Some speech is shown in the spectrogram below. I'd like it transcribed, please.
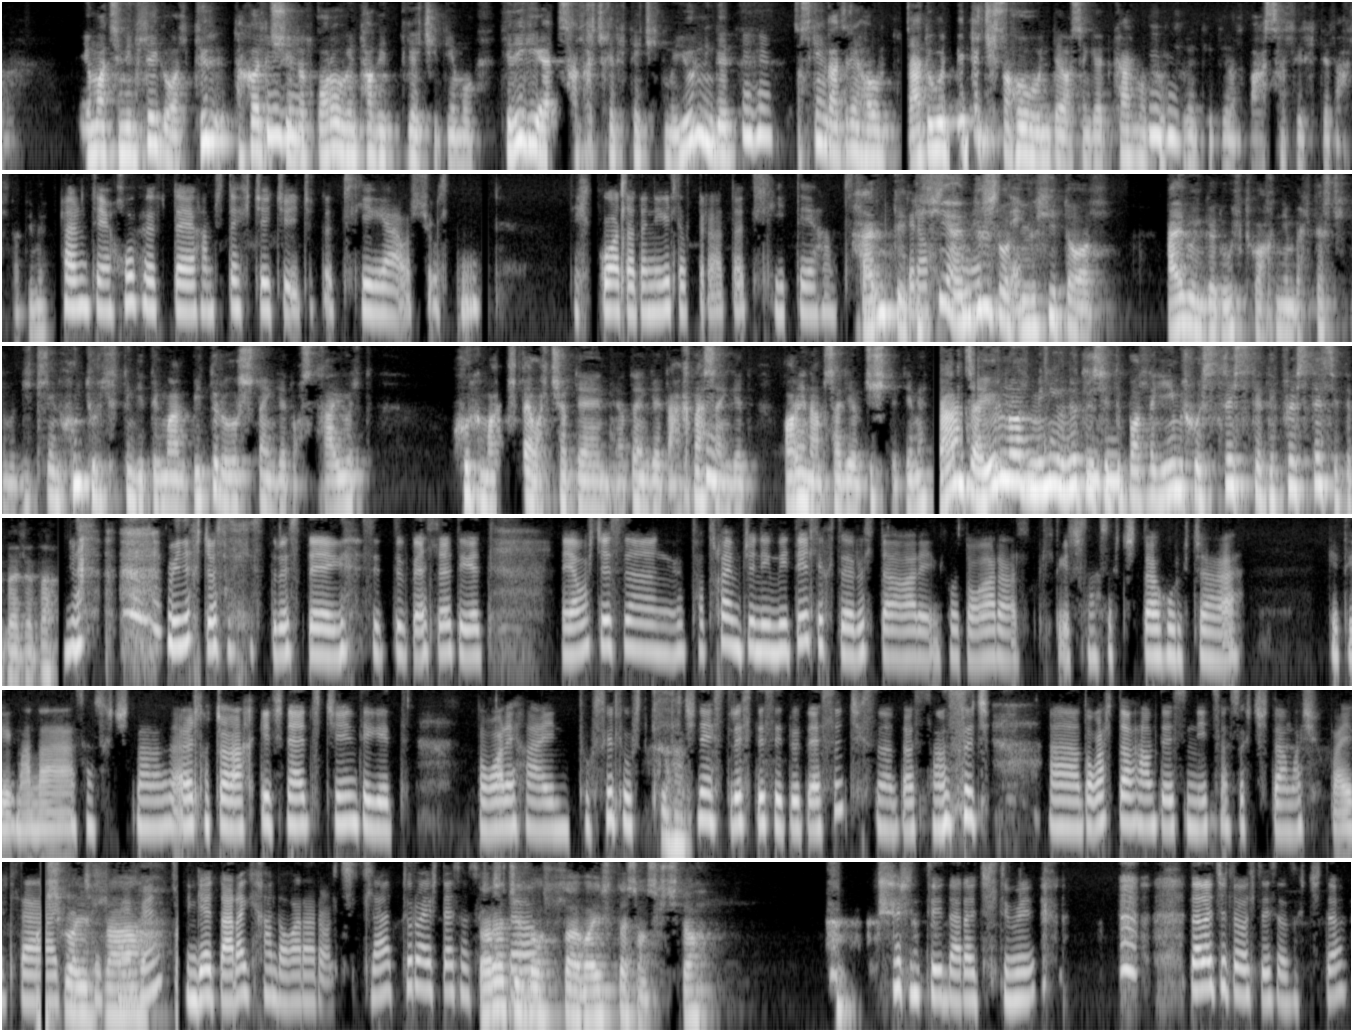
юма цэнэглээг бол тэр тохиолдол жишээл бол 3% тог идгээч гэдэг юм уу. Тэрийг яаж салгачих хэрэгтэй ч гэдэг юм уу. Ер нь ингээд засгийн газрын хувьд за тэгвэл бид нар ч гэсэн хувь үндэ бас ингээд карбон футпринт гэдгийг бол багасгах хэрэгтэй л байна та тийм ээ. Харин тийм хувь хувьтай хамтдаа хичээж ийж одоо дэлхийг аварч үлдэнэ. Тэгэхгүй бол одоо нэг л өдөр одоо дэлхийдээ хамтдаа Харин тийм дэлхийн амьдрал бол ерөөхдөө бол гайгүй ингээд үлдэх байх юм бактери ч гэх юм. Гэтэл энэ хүн төрөлхтөн гэдэг маань бид нар өөрсдөө ингээд устдах аюулд хөрх магадaltaй болчиход байна. Одоо ингээд анханасаа ингээд горын намсаад явж штэ тийм ээ. За за ер нь бол миний өнөөдрийн сэдв бол нэг иймэрхүү стресстэй, депресстэй сэдв байлаа да. Минийх ч бас стресстэй сэдв байлаа. Тэгээд ямар ч байсан тодорхой хэмжээний мэдээлэх зорилтойгоор энэ хүү дугаараа бэлтгэж сонсогчтой хүргэж байгаа гэдгийг манай сонсогчд маань ойлгож байгаа ах гэж найдаж чинь тэгээд дугаарынхаа энэ төгсгөл хүртэл хичнээн стресстэй сэдвүүд байсан ч гэсэн одоо сонсож А дугаартаа хамт байсан нийт сонсогчдаа маш их баярлалаа. Баярлалаа. Ингээд дараагийнхаа дугаараар уулзлаа. Түр баяртай сонсогчдоо. Дараа жил уулзлаа. Баяртай сонсогчдоо. Харин тий дараа жил тийм ээ. Дараа жил уулзъя сонсогчдоо.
